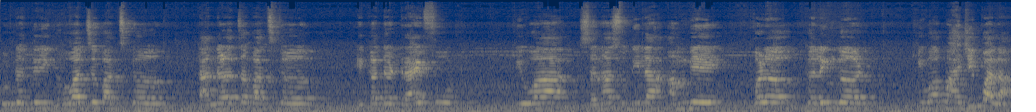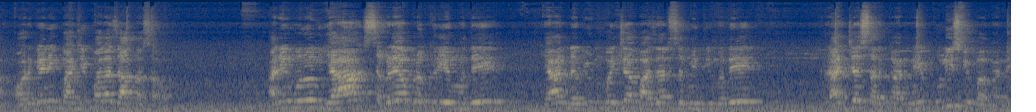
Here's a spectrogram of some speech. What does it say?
कुठंतरी गव्हाचं बाचकं तांदळाचं बाचकं एखादं ड्रायफ्रूट किंवा सणासुदीला आंबे फळं कलिंगड किंवा भाजीपाला ऑर्गॅनिक भाजीपाला जात असावा. आणि म्हणून ह्या सगळ्या प्रक्रियेमध्ये ह्या नवी मुंबईच्या बाजार समितीमध्ये राज्य सरकारने पोलीस विभागाने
